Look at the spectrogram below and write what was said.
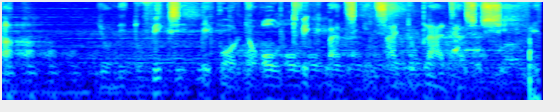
Up. You need to fix it before the old twig inside the plant has a shit fit.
